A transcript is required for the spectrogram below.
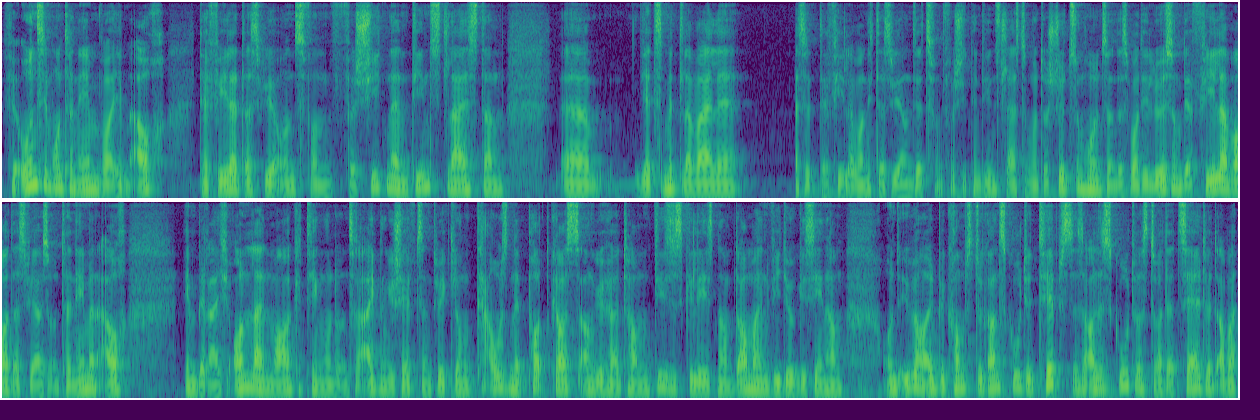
Für uns im Unternehmen war eben auch der Fehler, dass wir uns von verschiedenen Dienstleistern äh, jetzt mittlerweile, also der Fehler war nicht, dass wir uns jetzt von verschiedenen Dienstleistungen Unterstützung holen, sondern das war die Lösung. Der Fehler war, dass wir als Unternehmen auch im Bereich Online-Marketing und unserer eigenen Geschäftsentwicklung tausende Podcasts angehört haben, dieses gelesen haben, da mal ein Video gesehen haben und überall bekommst du ganz gute Tipps, das ist alles gut, was dort erzählt wird, aber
